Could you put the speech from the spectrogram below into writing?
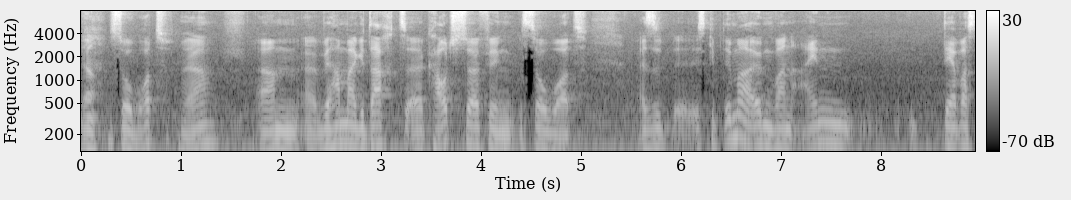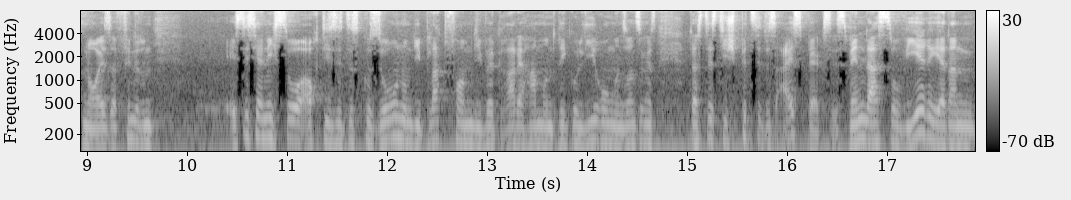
ja. so what? Ja? Ähm, äh, wir haben mal gedacht, äh, Couchsurfing, so what? Also es gibt immer irgendwann einen, der was Neues erfindet. Und es ist ja nicht so, auch diese Diskussion um die Plattformen, die wir gerade haben und Regulierung und sonst irgendwas, dass das die Spitze des Eisbergs ist. Wenn das so wäre, ja, dann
